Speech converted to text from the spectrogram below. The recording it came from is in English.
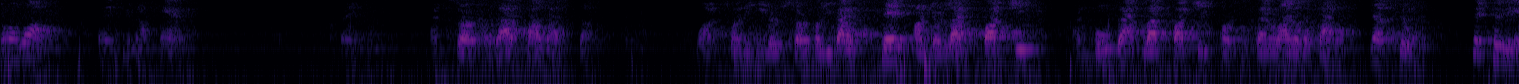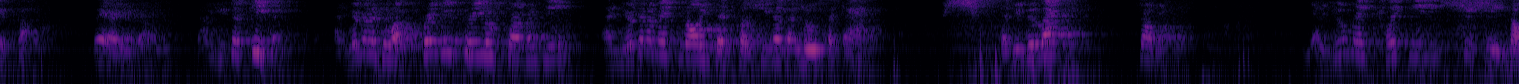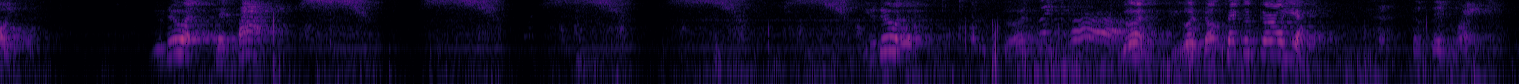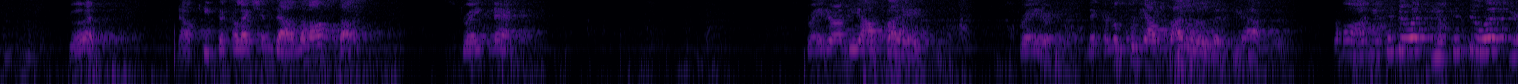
into a walk. Thank you. Now can. Thank you. And circle. That's how that's done. 120 meter circle. You gotta sit on your left butt cheek and move that left butt cheek towards the center line of the saddle. Just do it. Sit to the inside. There you go. Now you just keep it. And you're gonna do a freaking three loop serpentine and you're gonna make noises so she doesn't lose the camera. Shh. Can you do that? Noises. You do it. Sit back. You do it. Good. Good. Good. Don't say good girl yet. Good. Now keep the collection down the long side. Straight neck. Straighter on the outside aids. Straighter. Make her look to the outside you can do it.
